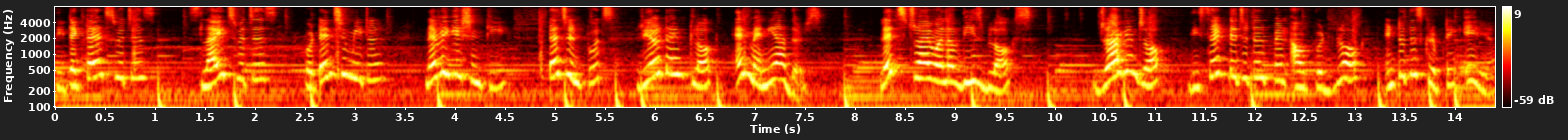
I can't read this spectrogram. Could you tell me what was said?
the tactile switches, slide switches, potentiometer, navigation key, touch inputs, real-time clock, and many others. Let's try one of these blocks. Drag and drop the set digital pin output block into the scripting area.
